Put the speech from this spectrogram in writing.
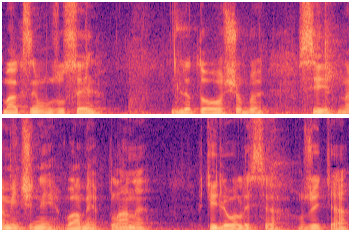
максимум зусиль для того, щоб всі намічені вами плани втілювалися в життя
